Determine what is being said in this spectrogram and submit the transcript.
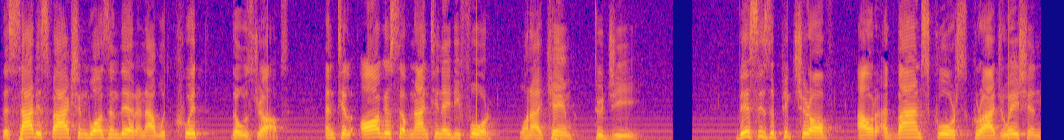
the satisfaction wasn't there, and I would quit those jobs until August of 1984 when I came to GE. This is a picture of our advanced course graduation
